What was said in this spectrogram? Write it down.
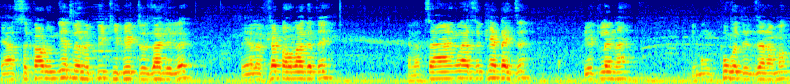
हे असं काढून घेतलं ना पिठी बेटर झालेलं. तर याला फेटावं लागत आहे. याला चांगलं असं फेटायचं. फेटलं ना की मग फुगत येत जरा मग.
